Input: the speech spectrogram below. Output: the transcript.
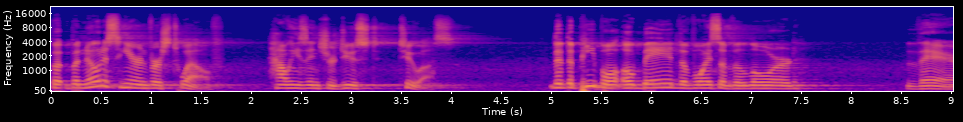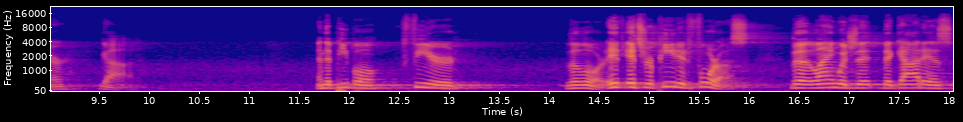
But, but notice here in verse 12 how he's introduced to us. That the people obeyed the voice of the Lord, their God. And the people feared the Lord. It, it's repeated for us the language that, that God is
